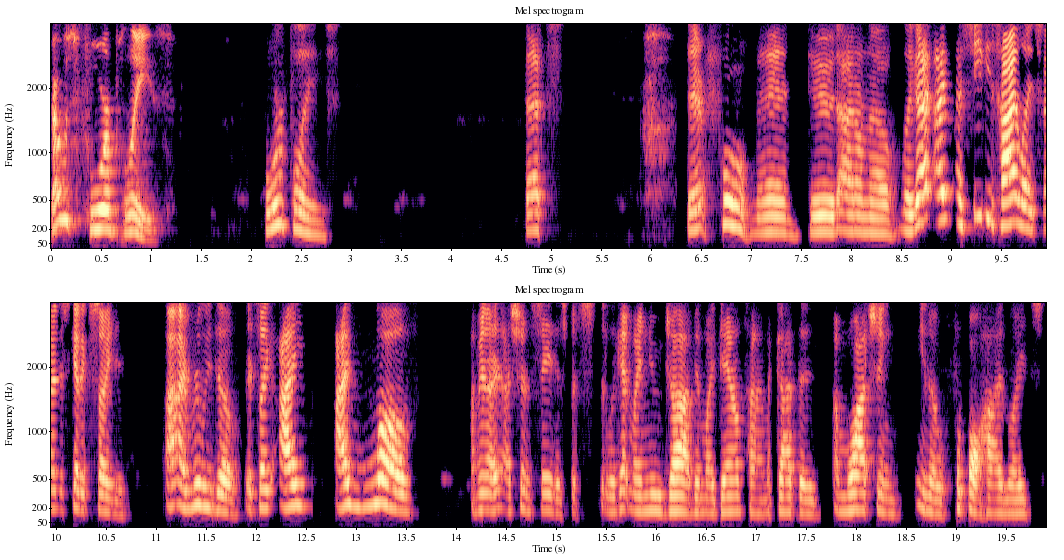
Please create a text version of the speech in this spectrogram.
That was four plays. Four plays. That's there. Oh man, dude, I don't know. Like I, I, I see these highlights and I just get excited. I, I really do. It's like I, I love. I mean, I, I shouldn't say this, but still, like at my new job in my downtime, I got the. I'm watching, you know, football highlights.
